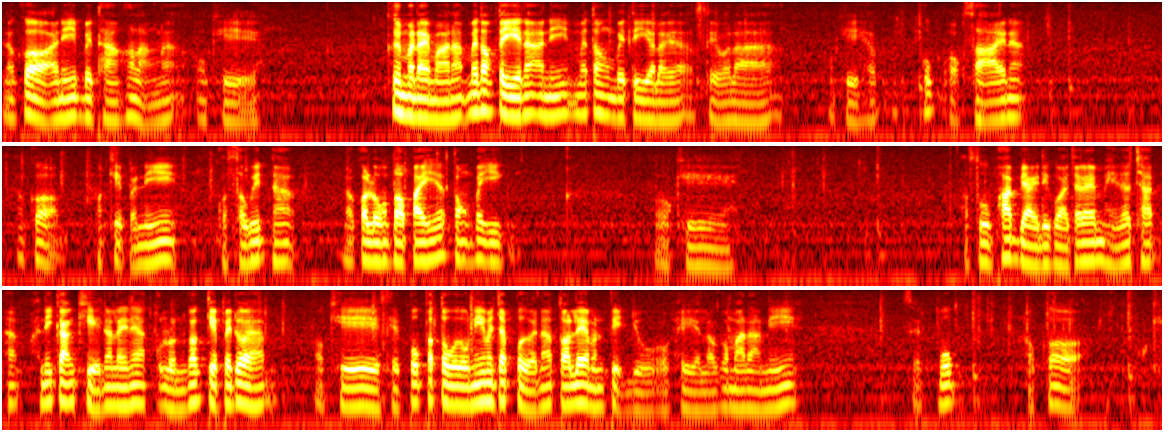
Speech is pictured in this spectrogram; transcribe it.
แล้วก็อันนี้ไปทางข้างหลังนะ โอเค ขึ้นมาไดมานะ ไม่ต้องตีนะ อันนี้ไม่ต้องไปตีอะไรนะเสียเวลา โอเคครับปุ๊บออกซ้ายนะ แล้วก็มาเก็บอันนี้กดสวิตช์นะครับ แล้วก็ลงต่อไปฮะตรงไปอีก โอเคเอาซูมภาพใหญ่ดีกว่าจะได้เห็นชัดๆครับ อันนี้กางเขนอะไรเนี่ย หล่นก็เก็บไปด้วยครับ โอเค เสร็จปุ๊บประตูตรงนี้มันจะเปิดนะ ตอนแรกมันปิดอยู่ โอเค เราก็มาทางนี้ เสร็จปุ๊บเราก็โอเค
